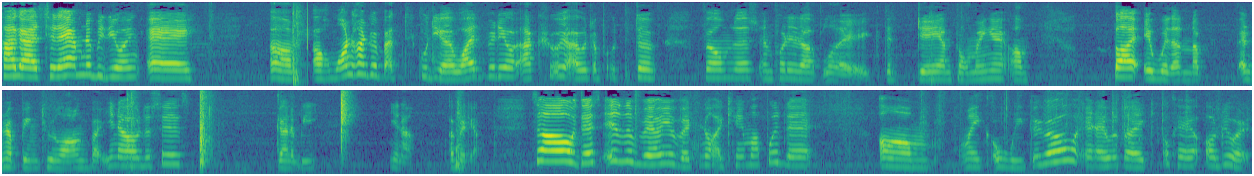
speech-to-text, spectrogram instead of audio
Hi guys, today I'm going to be doing a um, a 100 back to school DIY video. Actually, I was supposed to film this and put it up like the day I'm filming it. Um, but it would end up end up being too long. But you know, this is gonna be, you know, a video. So this is a very original. I came up with it um like a week ago, and I was like, okay, I'll do it.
